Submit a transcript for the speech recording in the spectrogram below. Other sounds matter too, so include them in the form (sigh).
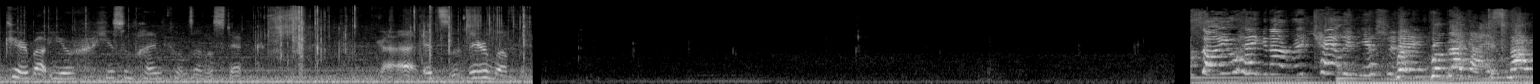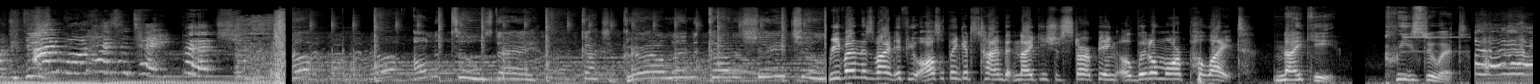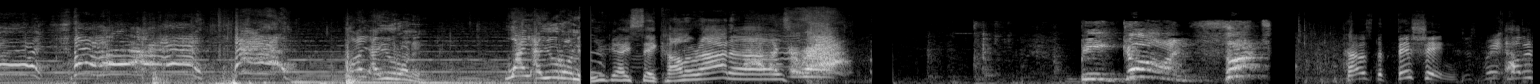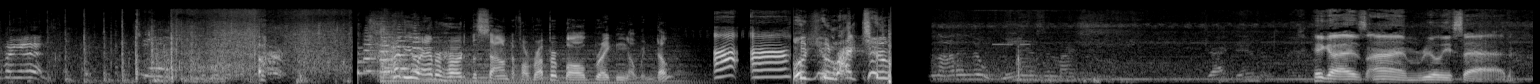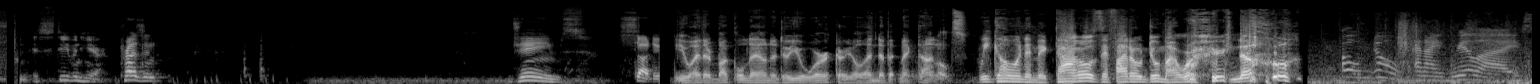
care about you. Here's some pine cones on a stick. Yeah, it's they're lovely. I saw you hanging out with Caitlin yesterday. Re- Rebecca, it's not what you did. I won't hesitate, bitch. on a Tuesday. Got your girl in the car that she choose. Rewind this vine if you also think it's time that Nike should start being a little more polite. Nike, please do it. Why are you running? Why are you running? You guys say Colorado. Be gone, fuck! How's the fishing? Help me bring it in. Have you ever heard the sound of a rubber ball breaking a window? Uh-uh. Would you like to? Hey guys, I'm really sad. Is Steven here? Present. James. So. You either buckle down and do your work or you'll end up at McDonald's. We going to McDonald's if I don't do my work? (laughs) No! Oh no, and I realized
